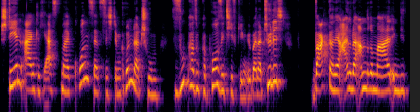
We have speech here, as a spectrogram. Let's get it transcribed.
stehen eigentlich erstmal grundsätzlich dem Gründertum super, super positiv gegenüber. Natürlich wagt dann der ein oder andere mal irgendwie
